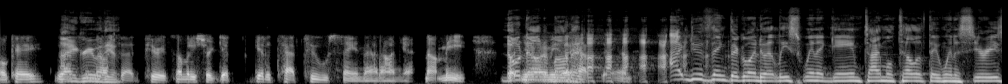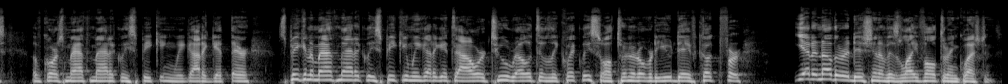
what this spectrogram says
Okay, That's I agree with you. Said, period. Somebody should get get a tattoo saying that on you, not me. No but, doubt about I mean? it. I do think they're going to at least win a game. Time will tell if they win a series. Of course, mathematically speaking, we got to get there. Speaking of mathematically speaking, we got to get to hour two relatively quickly. So I'll turn it over to you, Dave Cook, for yet another edition of his life altering questions.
